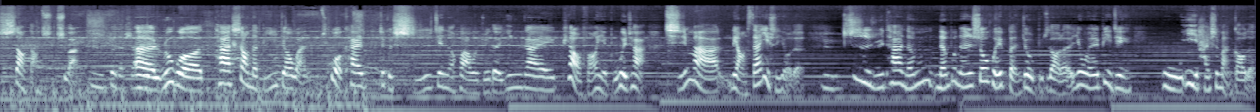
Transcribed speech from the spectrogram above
上档次是吧？嗯，对的是。呃，如果它上的比较晚，错开这个时间的话，我觉得应该票房也不会差，起码两三亿是有的。嗯，至于它能能不能收回本就不知道了，因为毕竟五亿还是蛮高的。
